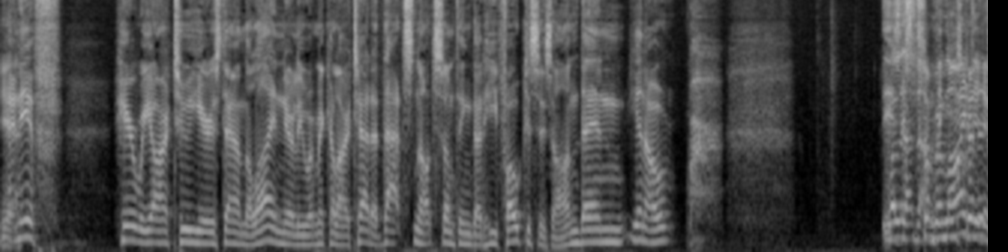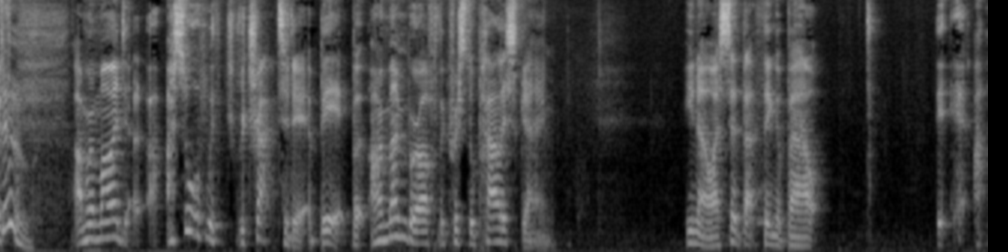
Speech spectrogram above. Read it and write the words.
Yeah. And if here we are two years down the line nearly with Mikel Arteta, that's not something that he focuses on, then, you know, Well, that listen, I'm something he's going reminded to do? I'm reminded. I- sort of with, retracted it a bit, but I remember after the Crystal Palace game, you know, I said that thing about. It, I,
